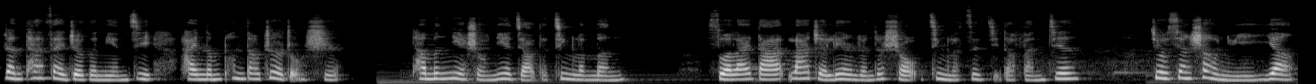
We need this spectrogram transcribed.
让他在这个年纪还能碰到这种事。他们蹑手蹑脚地进了门。索莱达拉着恋人的手进了自己的房间，就像少女一样。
